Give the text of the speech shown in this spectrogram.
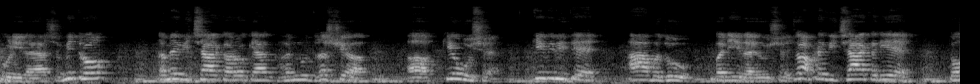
તોડી રહ્યા છે. મિત્રો તમે વિચાર કરો કે આ ઘરનું દ્રશ્ય કેવું છે? કેવી રીતે આ બધું બની રહ્યું છે? જો આપણે વિચાર કરીએ, તો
